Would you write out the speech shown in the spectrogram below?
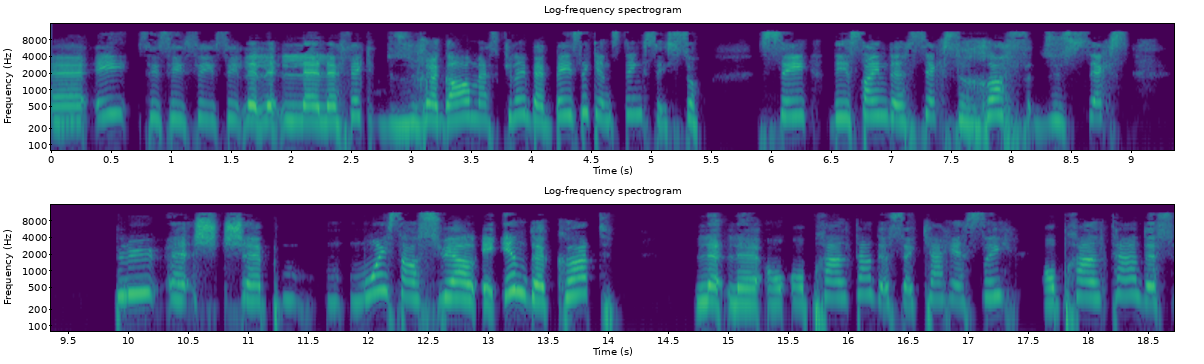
Euh, Mm-hmm. Et c'est c'est c'est c'est le, le, le, le fait du regard masculin. Ben Basic Instinct, c'est ça. C'est des scènes de sexe rough, du sexe plus euh, ch- ch- m- moins sensuel et in the cut. Le, le, on, on prend le temps de se caresser. On prend le temps de, se-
